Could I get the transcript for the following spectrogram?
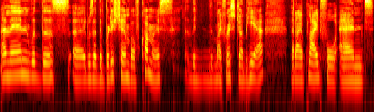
And then with this, uh, it was at the British Chamber of Commerce, the, the, my first job here that I applied for. And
